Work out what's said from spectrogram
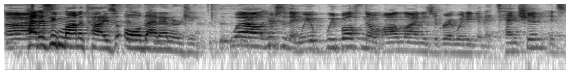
How does he um, monetize all that energy? Well, here's the thing. We, we both know online is a great way to get attention. It's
